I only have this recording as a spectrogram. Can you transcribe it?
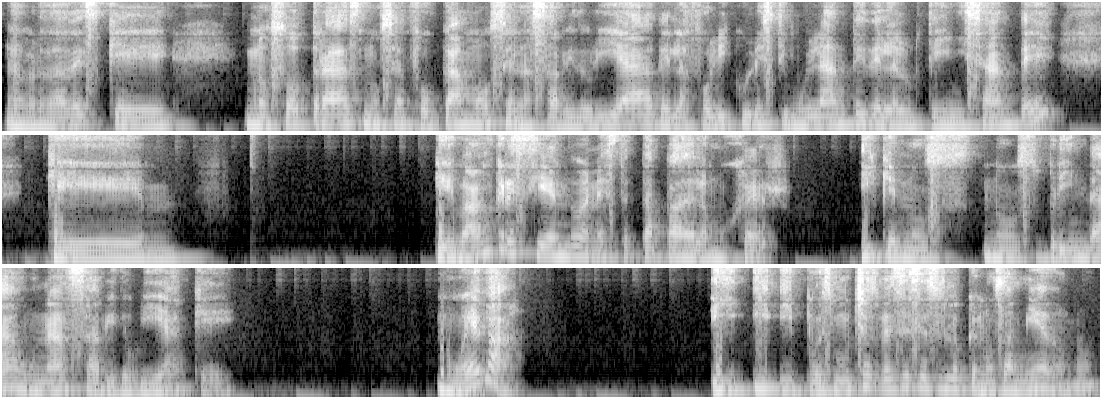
La verdad es que nosotras nos enfocamos en la sabiduría de la folícula estimulante y de la luteinizante que, que van creciendo en esta etapa de la mujer y que nos, nos brinda una sabiduría que nueva. Y, y, pues muchas veces eso es lo que nos da miedo, ¿no?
